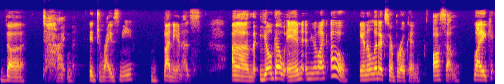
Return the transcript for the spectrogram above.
the time. It drives me bananas um, you'll go in and you're like, oh, analytics are broken. Awesome. Like,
